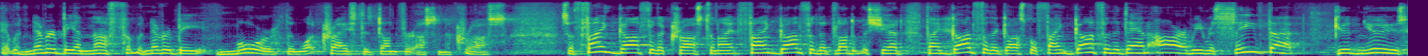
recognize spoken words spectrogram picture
It would never be enough, it would never be more than what Christ has done for us on the cross. So thank God for the cross tonight. Thank God for the blood that was shed. Thank God for the gospel. Thank God for the day and hour. We received that good news,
